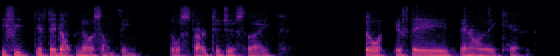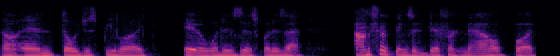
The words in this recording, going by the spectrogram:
if you if they don't know something they'll start to just like they'll if they they don't really care uh, and they'll just be like ew what is this what is that i'm sure things are different now but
